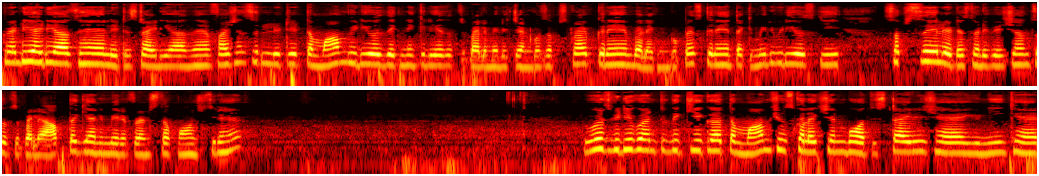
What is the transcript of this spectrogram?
ट्रेंडी आइडियाज़ हैं लेटेस्ट आइडियाज़ हैं फ़ैशन से रिलेटेड तमाम वीडियोस देखने के लिए सबसे पहले मेरे चैनल को सब्सक्राइब करें बेल आइकन को प्रेस करें, ताकि मेरी वीडियोस की सबसे लेटेस्ट नोटिफिकेशन सबसे पहले आप तक, यानी मेरे फ्रेंड्स तक पहुँचती रहें। व्यूअर्स वीडियो को एंड देखिएगा। तमाम शूज़ कलेक्शन बहुत स्टाइलिश है यूनिक है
